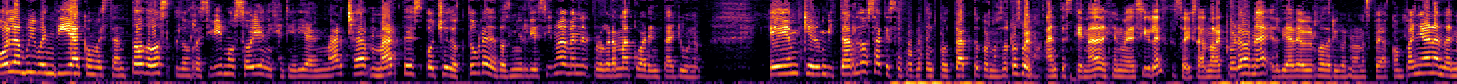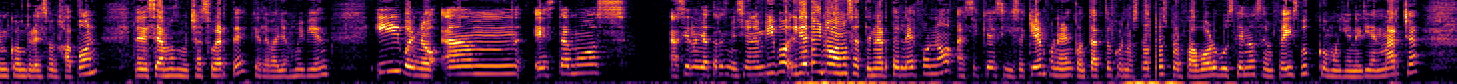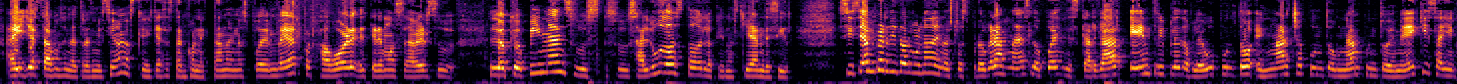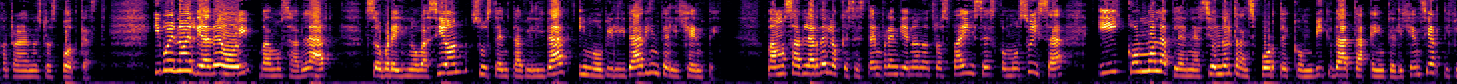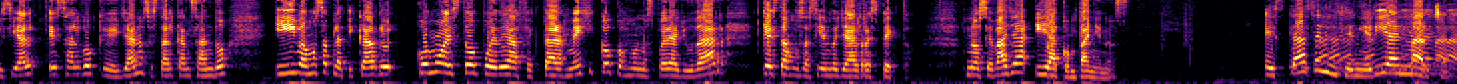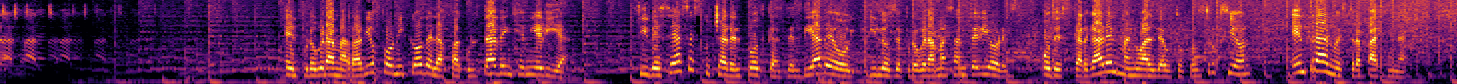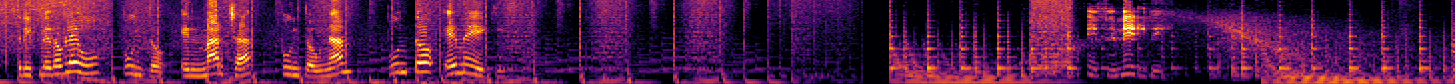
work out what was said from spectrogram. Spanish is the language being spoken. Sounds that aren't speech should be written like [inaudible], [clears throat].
Hola, muy buen día, ¿cómo están todos? Los recibimos hoy en Ingeniería en Marcha, martes 8 de octubre de 2019 en el programa 41. Em, quiero invitarlos a que se pongan en contacto con nosotros. Bueno, antes que nada, déjenme decirles que soy Sandra Corona. El día de hoy Rodrigo no nos puede acompañar, anda en un congreso en Japón. Le deseamos mucha suerte, que le vaya muy bien. Y bueno, estamos haciendo ya transmisión en vivo. El día de hoy no vamos a tener teléfono, así que si se quieren poner en contacto con nosotros, por favor búsquenos en Facebook como Ingeniería en Marcha. Ahí ya estamos en la transmisión, los que ya se están conectando y nos pueden ver. Por favor, eh, queremos saber su, lo que opinan, sus, sus saludos, todo lo que nos quieran decir. Si se han perdido alguno de nuestros programas, lo pueden descargar en www.enmarcha.unam.mx, ahí encontrarán nuestros podcasts. Y bueno, el día de hoy vamos a hablar sobre innovación, sustentabilidad y movilidad inteligente. Vamos a hablar de lo que se está emprendiendo en otros países como Suiza y cómo la planeación del transporte con Big Data e inteligencia artificial es algo que ya nos está alcanzando y vamos a platicar cómo esto puede afectar a México, cómo nos puede ayudar, qué estamos haciendo ya al respecto. No se vaya y acompáñenos. Estás en Ingeniería en Marcha. El programa radiofónico de la Facultad de Ingeniería si deseas escuchar el podcast del día de hoy y los de programas anteriores o descargar el manual de autoconstrucción, entra a nuestra página www.enmarcha.unam.mx. Efeméride.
